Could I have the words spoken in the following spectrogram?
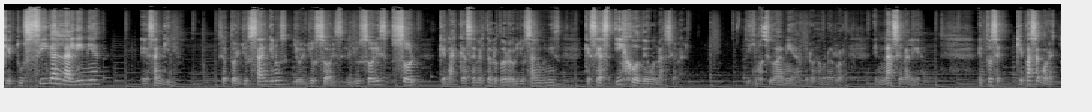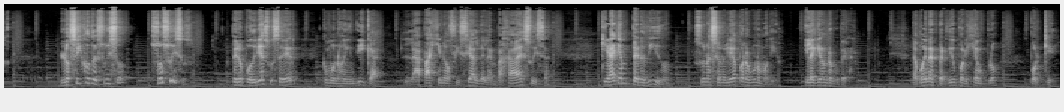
que tú sigas la línea eh, sanguínea. ¿Cierto? El jus sanguinus y el jus solis. El jus solis, sol, que nazcas en el territorio, el sanguinis, que seas hijo de un nacional. Dijimos ciudadanía, pero es un error. En nacionalidad. Entonces, ¿qué pasa con esto? Los hijos de suizo son suizos, pero podría suceder, como nos indica la página oficial de la Embajada de Suiza, que hayan perdido su nacionalidad por algunos motivos y la quieran recuperar. La pueden haber perdido, por ejemplo, porque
